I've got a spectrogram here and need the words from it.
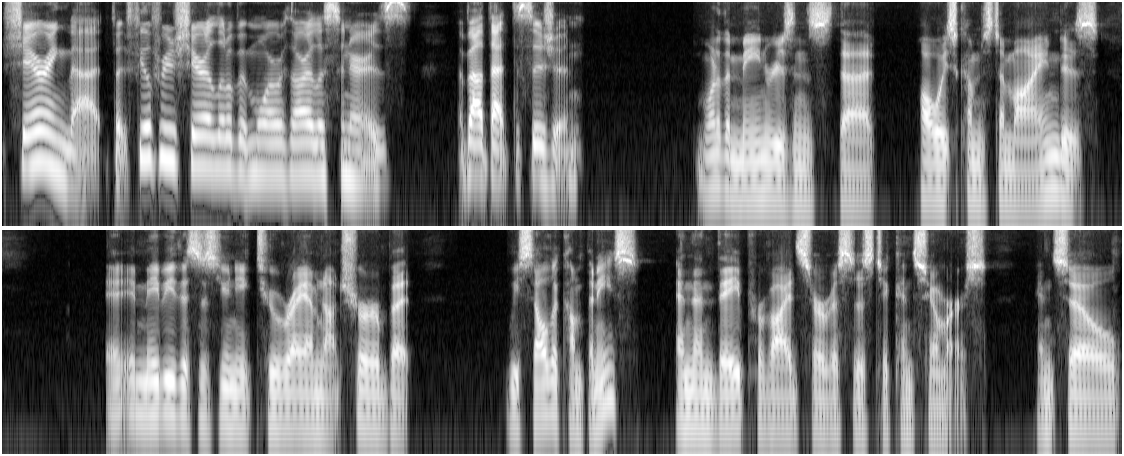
sharing that. But feel free to share a little bit more with our listeners about that decision. One of the main reasons that always comes to mind is it, maybe this is unique to Array, I'm not sure, but we sell to companies and then they provide services to consumers. And so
